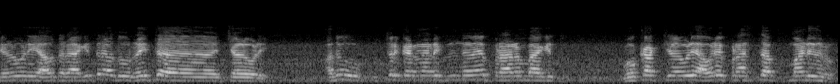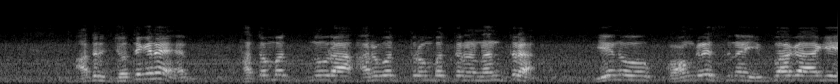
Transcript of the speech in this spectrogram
ಚಳವಳಿ ಯಾವ್ದಾರ ಆಗಿದ್ರೆ ಅದು ರೈತ ಚಳವಳಿ. ಅದು ಉತ್ತರ ಕರ್ನಾಟಕದಿಂದಲೇ ಪ್ರಾರಂಭ ಆಗಿತ್ತು ಗೋಕಾಕ್ ಚಳವಳಿ ಅವರೇ ಪ್ರಸ್ತಾಪ ಮಾಡಿದರು. ಅದ್ರ ಜೊತೆಗೇನೆ ಹತ್ತೊಂಬತ್ ನೂರ ಅರವತ್ತೊಂಬತ್ತರ ನಂತರ ಏನು ಕಾಂಗ್ರೆಸ್ನ ಇಬ್ಬಾಗ ಆಗಿ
